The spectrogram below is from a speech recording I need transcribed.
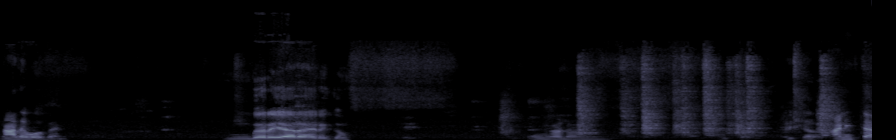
நாதகோபன். வேற யாரா இருக்கும்? அனிதா.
